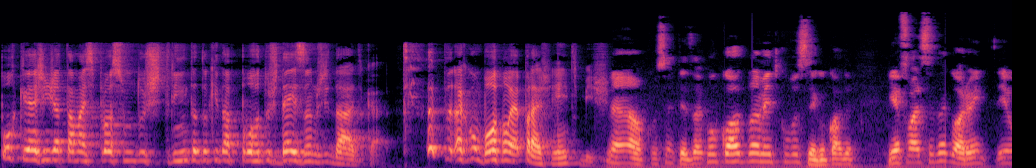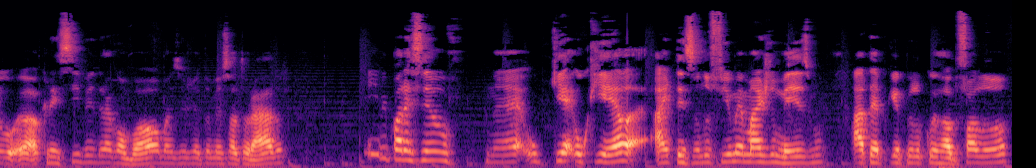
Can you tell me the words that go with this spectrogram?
Porque a gente já tá mais próximo dos 30 do que da porra dos 10 anos de idade, cara. Dragon Ball não é pra gente, bicho. Não, com certeza. Eu concordo plenamente com você. Concordo. Ia falar isso agora. Eu, eu, eu cresci vendo Dragon Ball, mas eu já tô meio saturado. E me pareceu né? O que, é, o que é a intenção do filme é mais do mesmo, até porque, pelo que o Rob falou,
